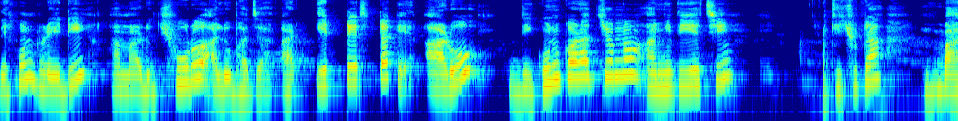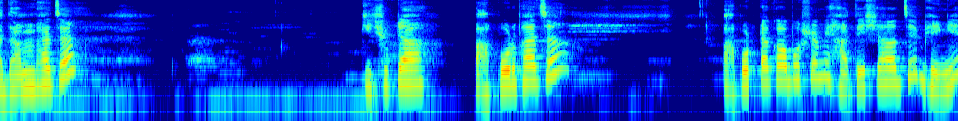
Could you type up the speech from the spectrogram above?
দেখুন রেডি আমার ঝুড়ো আলু ভাজা। আর এর টেস্টটাকে আরও দ্বিগুণ করার জন্য আমি দিয়েছি কিছুটা বাদাম ভাজা, কিছুটা পাঁপড় ভাজা। পাঁপড়টাকে অবশ্য আমি হাতের সাহায্যে ভেঙে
